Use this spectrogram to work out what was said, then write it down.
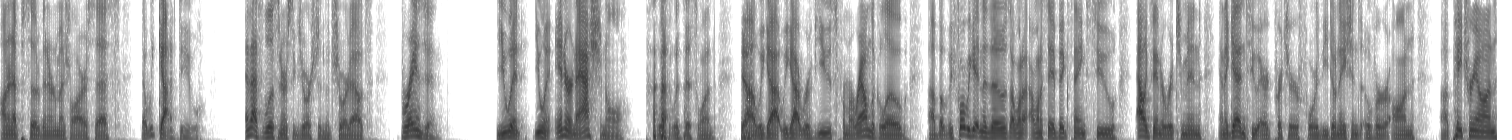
on an episode of Interdimensional RSS that we gotta do, and that's listener suggestions and short outs. Brandon, you went you went international with with this one. Yeah. Uh, we got we got reviews from around the globe. Uh, but before we get into those, I want to I want to say a big thanks to Alexander Richmond and again to Eric Pritcher for the donations over on uh, Patreon.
